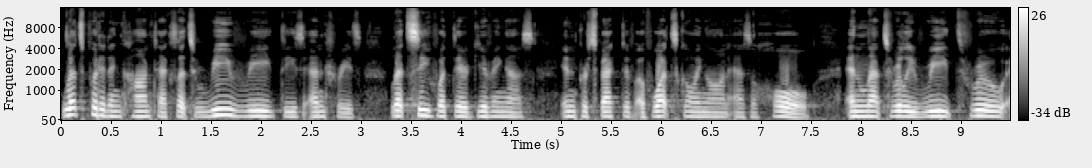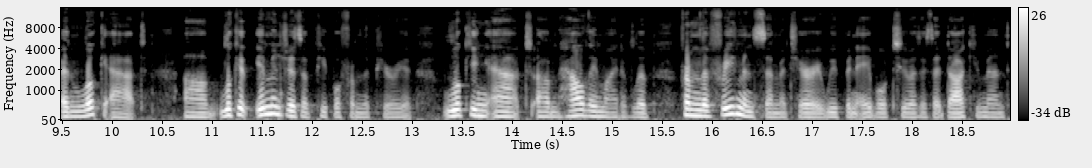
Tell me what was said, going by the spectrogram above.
Let's put it in context. Let's reread these entries. Let's see what they're giving us in perspective of what's going on as a whole and let's really read through and look at um, look at images of people from the period, looking at um, how they might have lived. From the Freedmen Cemetery, we've been able to, as I said, document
